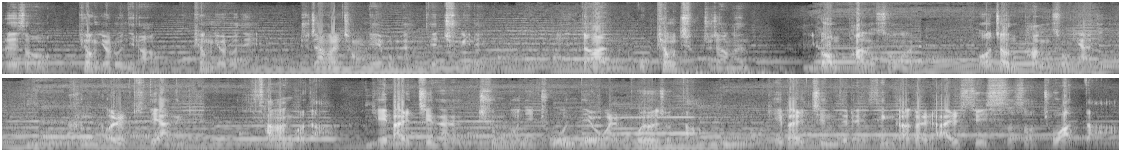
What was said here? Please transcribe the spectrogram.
그래서 호평 여론이랑 호평 여론의 주장을 정리해보면 대충 이래. 일단 호평 측 주장은 이번 방송은 버전 방송이 아니니 큰걸 기대하는 게 이상한 거다. 개발진은 충분히 좋은 내용을 보여줬다. 개발진들의 생각을 알 수 있어서 좋았다.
